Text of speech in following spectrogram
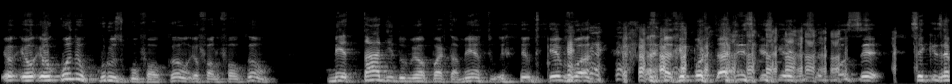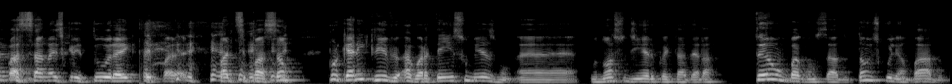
eu, eu, eu quando eu cruzo com o Falcão, eu falo, Falcão, metade do meu apartamento eu devo a, a reportagens que eu escrevi sobre você. Se você quiser passar na escritura aí, que tem participação, porque era incrível. Agora, tem isso mesmo. É, o nosso dinheiro, coitado, era tão bagunçado, tão esculhambado,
